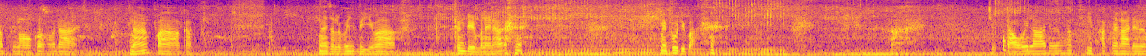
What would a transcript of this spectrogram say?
เคครับ เราก็ได้น้ำเปลากับ น่าจะรู้ดีว่าเครื่องดื่มอะไรนะ ไม่พูดดีกว่า จุดเก่าเวลาเดิมครับ ที่พักเวลาเดิม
